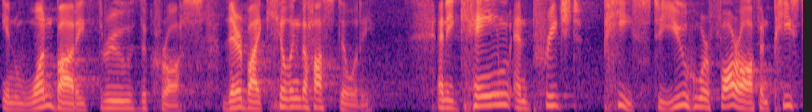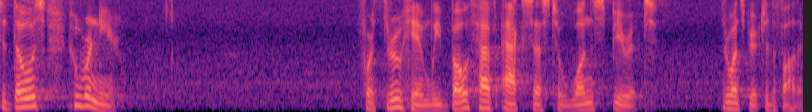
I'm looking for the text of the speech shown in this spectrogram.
in one body through the cross, thereby killing the hostility. And he came and preached peace to you who were far off, and peace to those who were near. For through him we both have access to one spirit, through one spirit to the Father.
